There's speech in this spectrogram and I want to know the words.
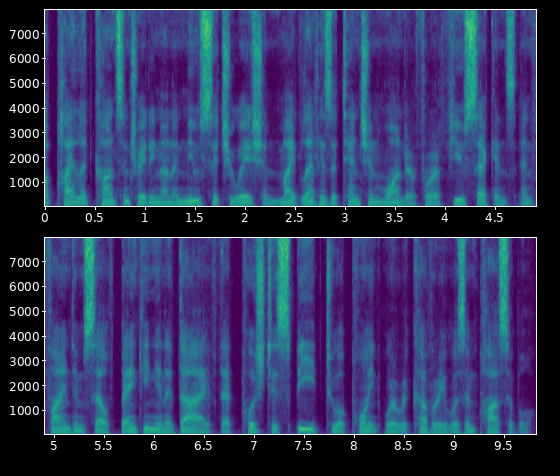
A pilot concentrating on a new situation might let his attention wander for a few seconds and find himself banking in a dive that pushed his speed to a point where recovery was impossible.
